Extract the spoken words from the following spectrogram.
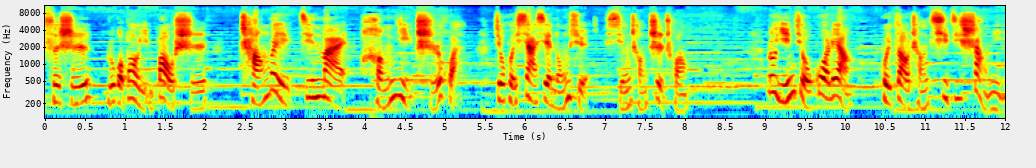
此时如果暴饮暴食，肠胃经脉横逆迟缓，就会下泄脓血，形成痔疮。若饮酒过量，会造成气机上逆；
